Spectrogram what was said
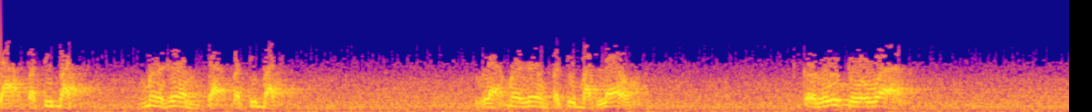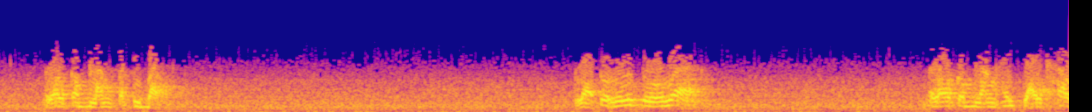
จะปฏิบัติ เมื่อเริ่มจะปฏิบัติ และเมื่อเริ่มปฏิบัติแล้ว ก็รู้ตัวว่า เรากำลังปฏิบัติ และก็รู้ตัวว่า เรากำลังให้ใจเข้า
